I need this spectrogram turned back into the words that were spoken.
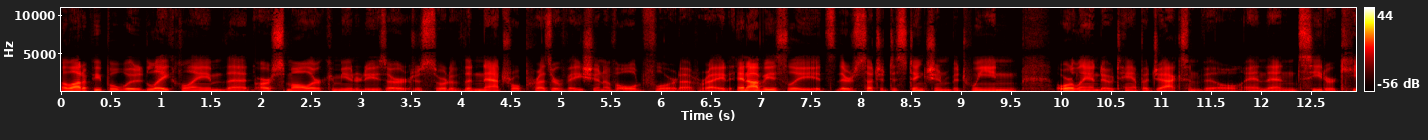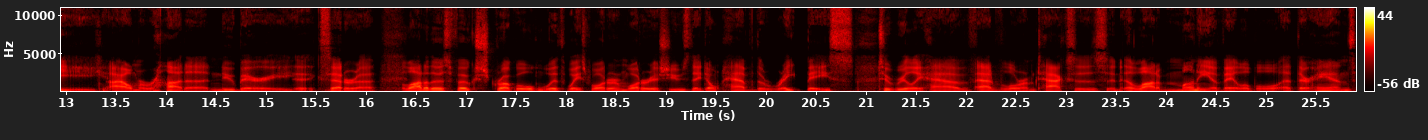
A lot of people would lay claim that our smaller communities are just sort of the natural preservation of old Florida, right? And obviously it's there's such a distinction between Orlando, Tampa, Jacksonville, and then Cedar Key, Islamorada, Newberry, etc. A lot of those folks struggle with wastewater and water issues issues. They don't have the rate base to really have ad valorem taxes and a lot of money available at their hands.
